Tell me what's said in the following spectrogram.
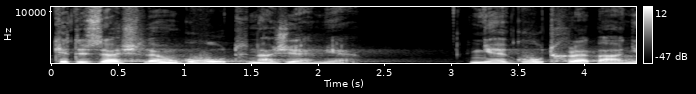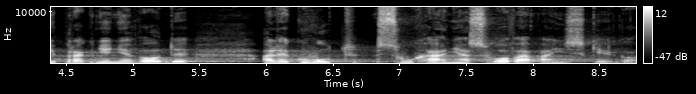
kiedy ześlę głód na ziemię. Nie głód chleba ani pragnienie wody, ale głód słuchania słowa Pańskiego.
